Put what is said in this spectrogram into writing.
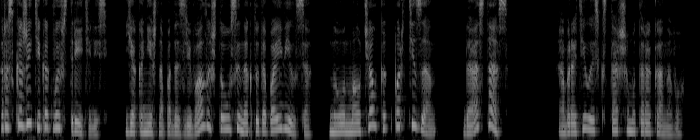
«Расскажите, как вы встретились. Я, конечно, подозревала, что у сына кто-то появился, но он молчал, как партизан. Да, Стас? Обратилась к старшему Тараканову.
